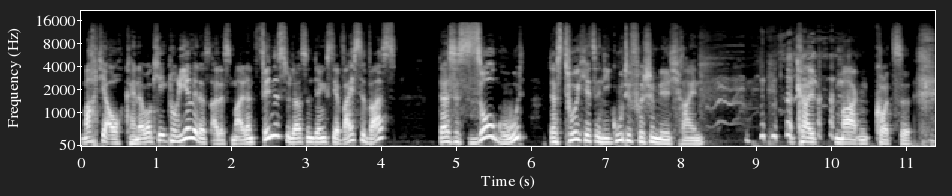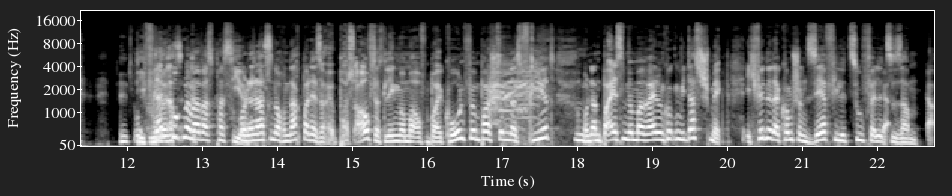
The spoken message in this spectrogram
Macht ja auch keiner. Aber okay, ignorieren wir das alles mal. Dann findest du das und denkst dir, weißt du was? Das ist so gut, das tue ich jetzt in die gute frische Milch rein. Kalbmagenkotze. Die Und dann gucken wir mal, was passiert. Und dann hast du noch einen Nachbarn, der sagt, pass auf, das legen wir mal auf den Balkon für ein paar Stunden, das friert. Und dann beißen wir mal rein und gucken, wie das schmeckt. Ich finde, da kommen schon sehr viele Zufälle Ja. zusammen. ja,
